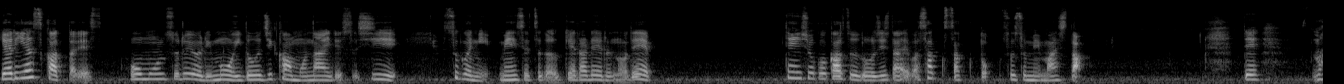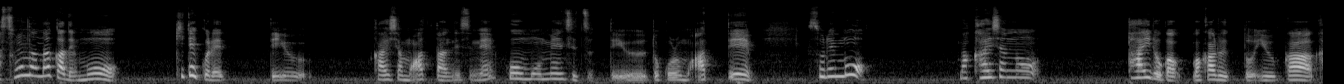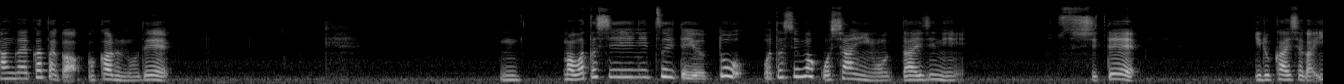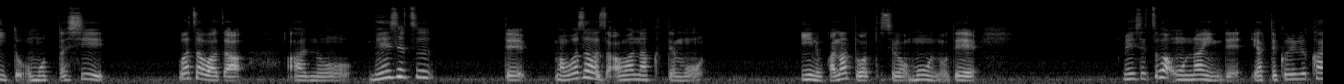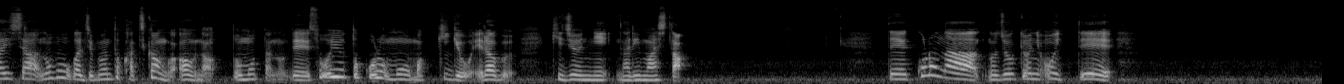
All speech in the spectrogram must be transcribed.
やりやすかったです訪問するよりも移動時間もないですしすぐに面接が受けられるので転職活動自体はサクサクと進みました。で、まあ、そんな中でも来てくれっていう会社もあったんですね。訪問面接っていうところもあってそれも、まあ、会社の態度がわかるというか考え方がわかるので、んまあ、私について言うと私はこう社員を大事にしている会社がいいと思ったしわざわざあの面接って、まあ、わざわざ会わなくてもいいのかなと私は思うので面接はオンラインでやってくれる会社の方が自分と価値観が合うなと思ったのでそういうところも、まあ、企業を選ぶ基準になりました。でコロナの状況において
